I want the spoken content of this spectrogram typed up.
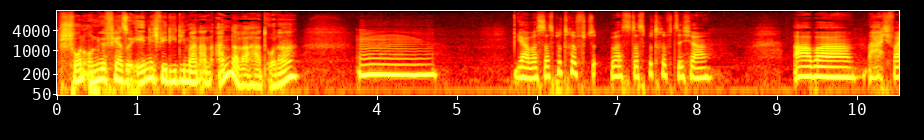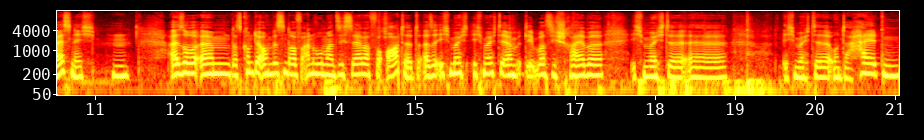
schon ungefähr so ähnlich wie die, die man an andere hat, oder? Ja, was das betrifft, was das betrifft, sicher. Aber ach, ich weiß nicht. Hm. Also ähm, das kommt ja auch ein bisschen drauf an, wo man sich selber verortet. Also ich möchte, ich möchte ja mit dem, was ich schreibe, ich möchte, äh, ich möchte unterhalten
